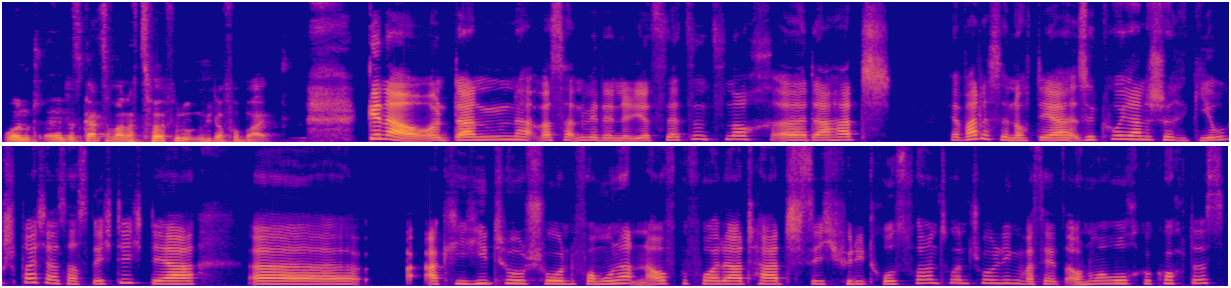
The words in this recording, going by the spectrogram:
und äh, das Ganze war nach zwölf Minuten wieder vorbei. Genau, und dann, was hatten wir denn jetzt letztens noch? Äh, da hat, wer war das denn noch? Der südkoreanische Regierungssprecher, ist das richtig? Der äh, Akihito schon vor Monaten aufgefordert hat, sich für die Trostfrauen zu entschuldigen, was jetzt auch nochmal hochgekocht ist.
